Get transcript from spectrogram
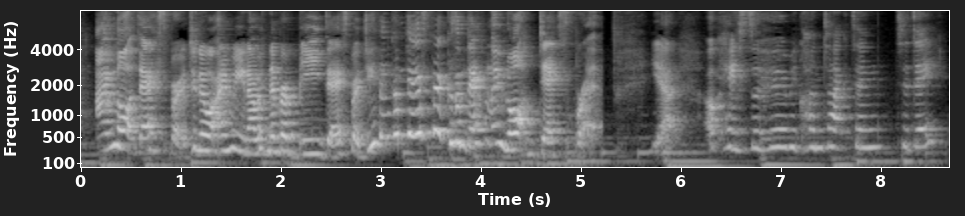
I'm not desperate. Do you know what I mean? I would never be desperate. Do you think I'm desperate? Because I'm definitely not desperate. Yeah. Okay, so who are we contacting today?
